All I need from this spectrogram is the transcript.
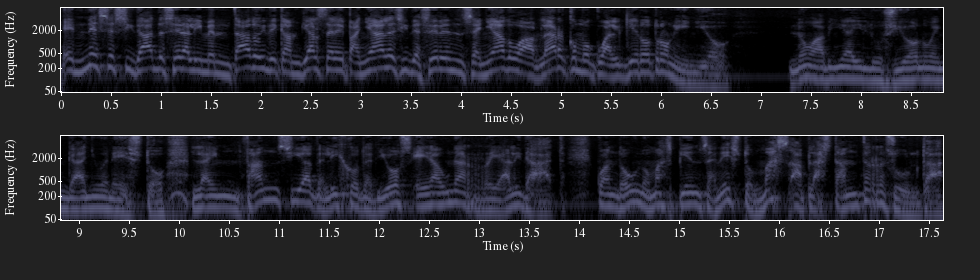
en necesidad de ser alimentado y de cambiársele pañales y de ser enseñado a hablar como cualquier otro niño. No había ilusión o engaño en esto. La infancia del Hijo de Dios era una realidad. Cuando uno más piensa en esto, más aplastante resulta.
